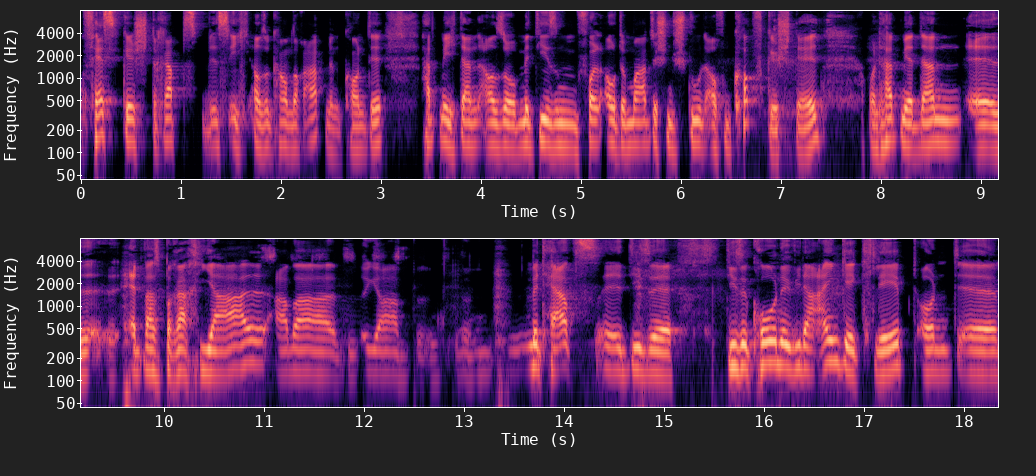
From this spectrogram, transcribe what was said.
festgestrapst, bis ich also kaum noch atmen konnte. Hat mich dann also mit diesem vollautomatischen Stuhl auf den Kopf gestellt und hat mir dann äh, etwas brachial, aber ja mit Herz äh, diese diese Krone wieder eingeklebt und äh,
